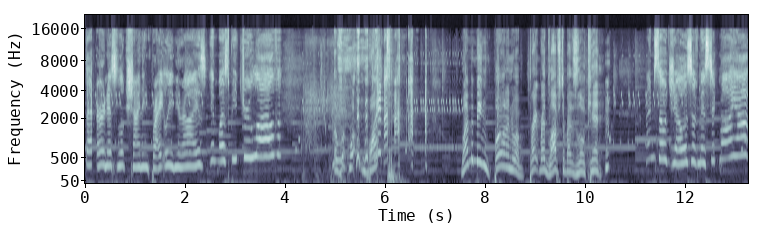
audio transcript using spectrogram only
That earnest look shining brightly in your eyes. It must be true love. Uh, wh- wh- what? Why am I being blown into a bright red lobster by this little kid? I'm so jealous of Mystic Maya.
